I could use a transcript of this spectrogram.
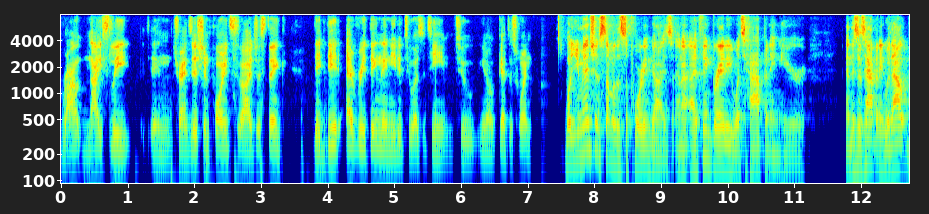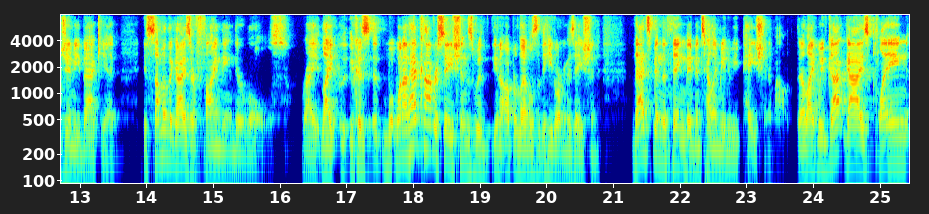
round nicely in transition points. So I just think they did everything they needed to as a team to, you know, get this win. Well, you mentioned some of the supporting guys, and I, I think Brady, what's happening here, and this is happening without Jimmy back yet, is some of the guys are finding their roles, right? Like because uh, when I've had conversations with you know upper levels of the Heat organization, that's been the thing they've been telling me to be patient about. They're like, we've got guys playing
